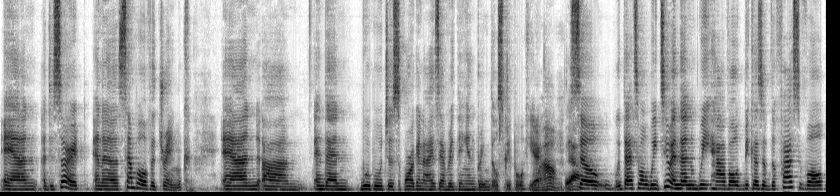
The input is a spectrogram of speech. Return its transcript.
and a dessert and a sample of a drink and um, and then we will just organize everything and bring those people here. Wow. Yeah. So that's what we do, and then we have all because of the festival,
